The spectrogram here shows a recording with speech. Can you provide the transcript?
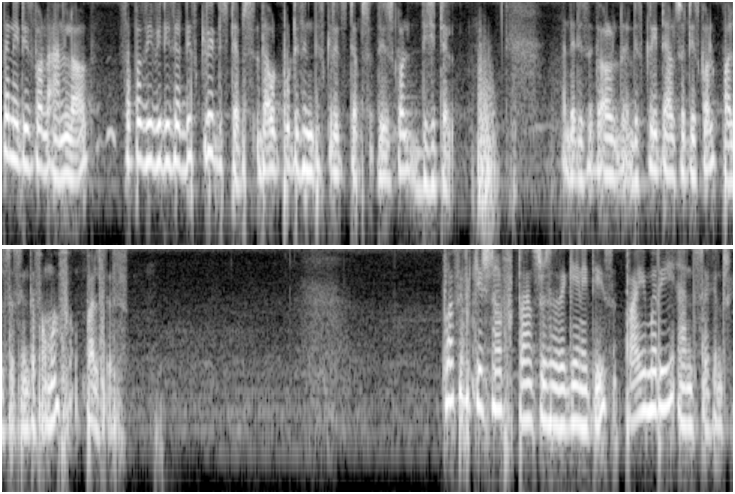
then it is called analog. Suppose if it is a discrete steps, the output is in discrete steps, this is called digital. And that is called discrete also it is called pulses in the form of pulses. Classification of transducers again it is primary and secondary.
